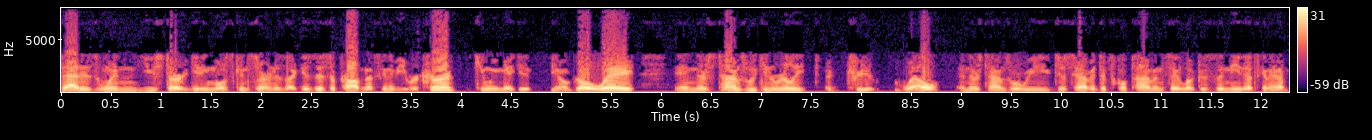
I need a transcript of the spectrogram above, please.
that is when you start getting most concerned is like, is this a problem that's going to be recurrent? Can we make it, you know, go away? And there's times we can really uh, treat it well, and there's times where we just have a difficult time and say, look, this is a knee that's going to have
